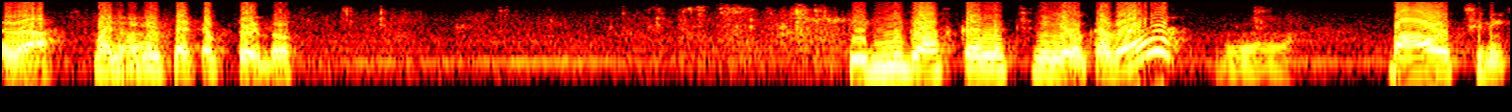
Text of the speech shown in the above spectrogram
కదా Yeah. సెటప్ ఏదో ఎన్ని దోసకాయలు వచ్చినాయో కదా? బాగా వచ్చినాయి.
